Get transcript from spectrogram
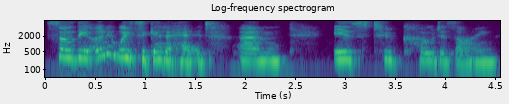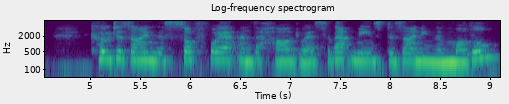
So the only way to get ahead um, is to co-design co-design the software and the hardware. So that means designing the model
